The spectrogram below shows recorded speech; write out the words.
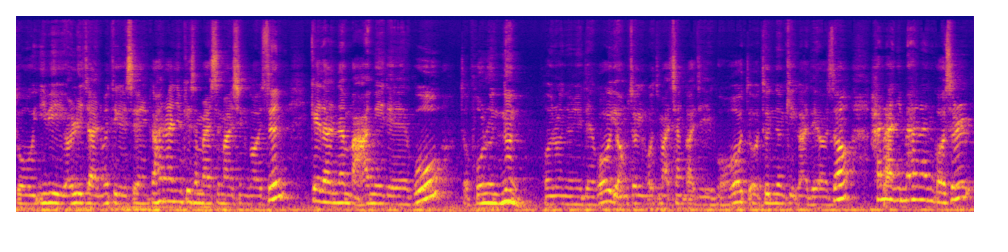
또 입이 열리지 않으면 되겠어요. 그러니까 하나님께서 말씀하신 것은 깨닫는 마음이 되고 또 보는 눈 보는 눈이 되고 영적인 것도 마찬가지이고 또 듣는 귀가 되어서 하나님의 하는 것을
